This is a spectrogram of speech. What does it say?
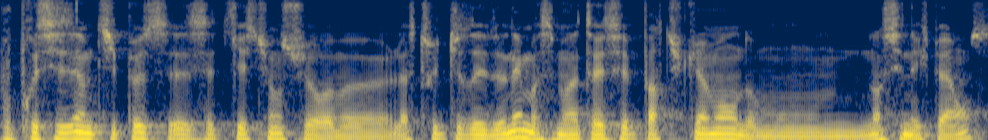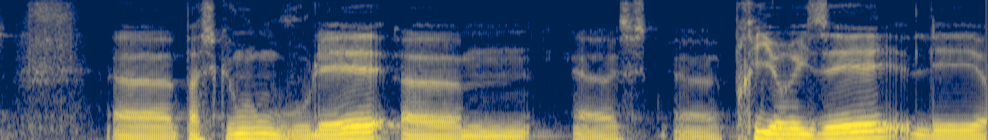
Pour préciser un petit peu cette question sur euh, la structure des données, moi, ça m'intéressait particulièrement dans mon ancienne expérience, parce qu'on voulait prioriser les,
